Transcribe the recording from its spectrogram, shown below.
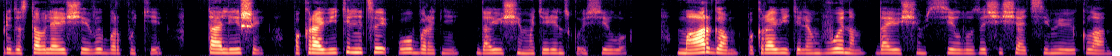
предоставляющей выбор пути, Талишей, покровительницей оборотней, дающей материнскую силу, Маргом, покровителем воинам, дающим силу защищать семью и клан,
